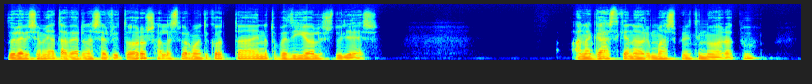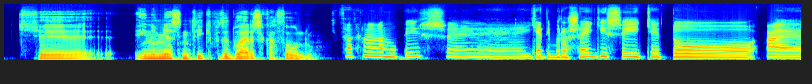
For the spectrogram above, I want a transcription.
Δουλεύει σε μια ταβέρνα σερβιτόρος, αλλά στην πραγματικότητα είναι το παιδί για όλες τις δουλειές. Αναγκάστηκε να οριμάσει πριν την ώρα του και είναι μια συνθήκη που δεν του άρεσε καθόλου. Θα ήθελα να μου πεις ε, για την προσέγγιση και το ε,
